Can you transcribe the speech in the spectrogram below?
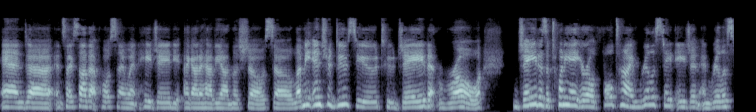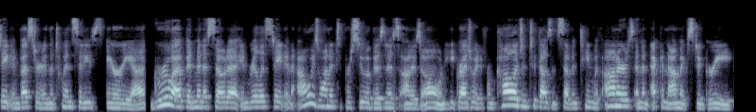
and uh and so i saw that post and i went hey jadde i gotta have you on the show so let me introduce you to jadde rowe Jadde is a 28 year old full time real estate agent and real estate investor in the Twin Cities area. Grew up in Minnesota in real estate and always wanted to pursue a business on his own. He graduated from college in 2017 with honors and an economics degree.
